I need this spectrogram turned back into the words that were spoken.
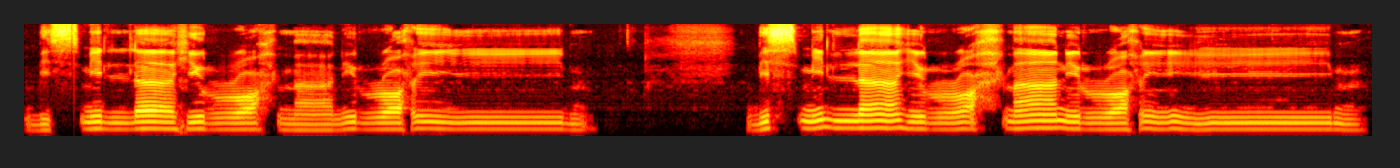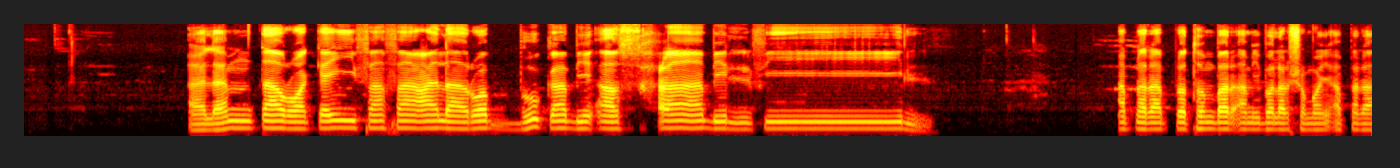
بسم الله الرحمن الرحيم بسم الله الرحمن الرحيم ألم تر كيف فعل ربك بأصحاب الفيل আপনারা প্রথমবার আমি বলার সময় আপনারা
